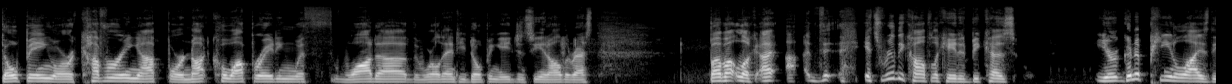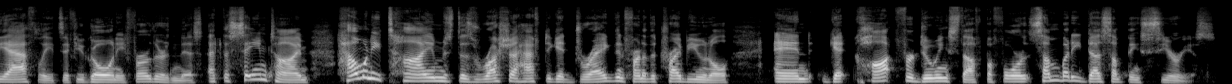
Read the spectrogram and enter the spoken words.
doping or covering up or not cooperating with WADA, the World Anti Doping Agency, and all the rest. But, but look, I, I, th- it's really complicated because you're going to penalize the athletes if you go any further than this. At the same time, how many times does Russia have to get dragged in front of the tribunal and get caught for doing stuff before somebody does something serious?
